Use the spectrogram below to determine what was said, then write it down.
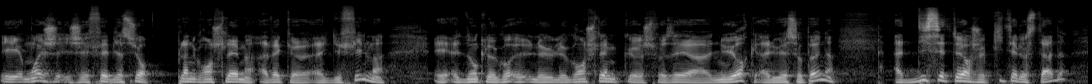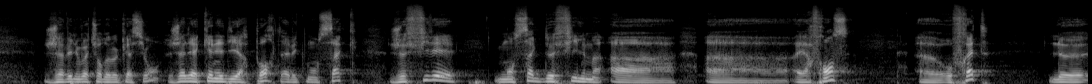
Et moi j'ai fait bien sûr plein de grands chelems avec euh, avec du film. Et, donc le, le, le grand chelem que je faisais à New York à l'US Open à 17h je quittais le stade. J'avais une voiture de location. J'allais à Kennedy Airport avec mon sac. Je filais mon sac de film à, à- à Air France euh, au fret le,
